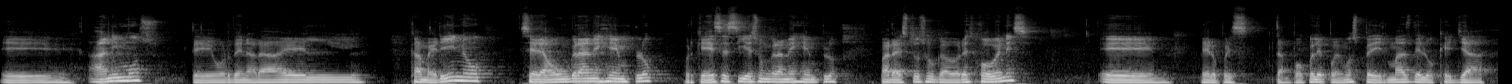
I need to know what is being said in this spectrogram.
eh, ánimos, te ordenará el camerino, será un gran ejemplo, porque ese sí es un gran ejemplo para estos jugadores jóvenes, eh, pero pues tampoco le podemos pedir más de lo que ya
